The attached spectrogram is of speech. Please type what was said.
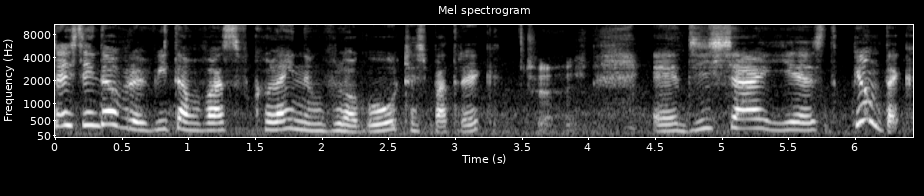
Cześć, dzień dobry, witam Was w kolejnym vlogu. Cześć Patryk. Cześć. E, Dzisiaj jest piątek,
